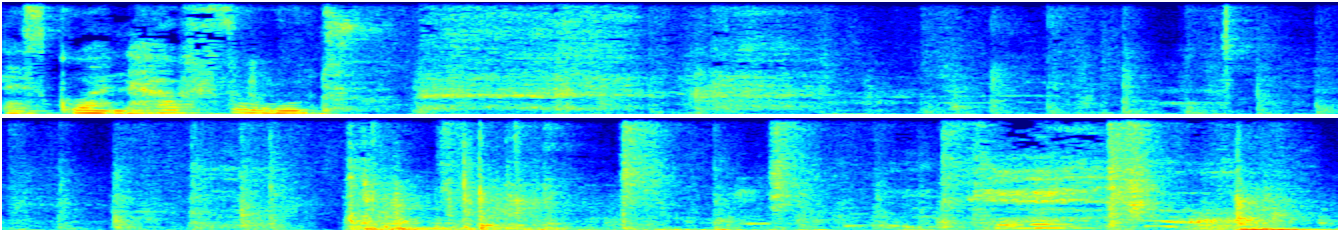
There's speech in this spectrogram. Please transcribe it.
let's go and have food. Okay. Uh,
